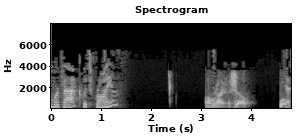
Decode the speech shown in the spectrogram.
And we're back with Ryan. All right, Michelle. Well, yes.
